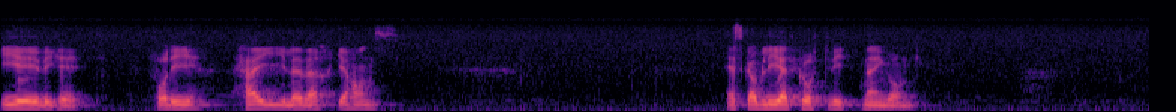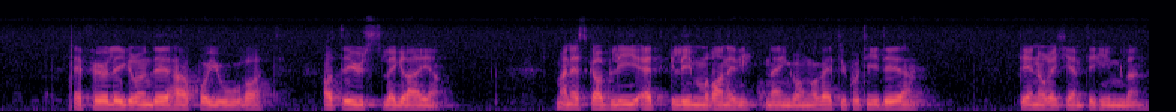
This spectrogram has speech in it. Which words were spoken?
i evighet, fordi hele verket hans. Jeg skal bli et godt vitne en gang. Jeg føler i grunnen det her på jorda at, det er usle greier. Men jeg skal bli et glimrende vitne en gang. Og vet du når det er? Det er når jeg kommer til himmelen.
